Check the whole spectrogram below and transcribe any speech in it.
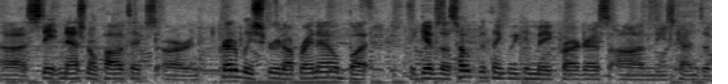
Uh, state and national politics are incredibly screwed up right now, but it gives us hope to think we can make progress on these kinds of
